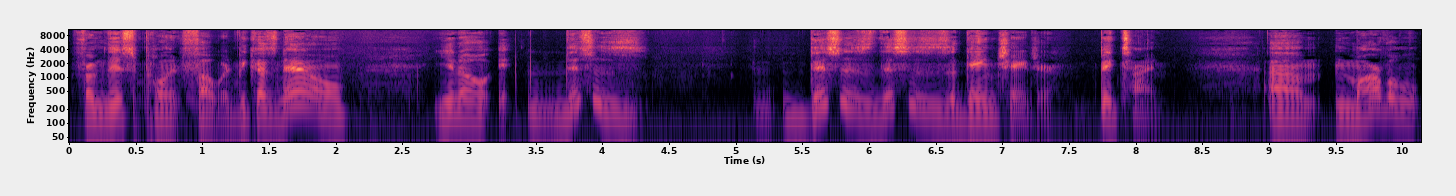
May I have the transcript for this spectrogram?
from this point forward. Because now you know it, this is this is this is a game changer big time. Um, marvel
